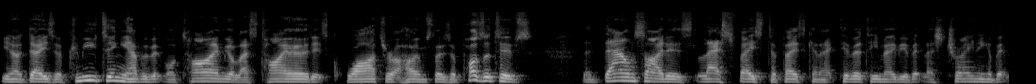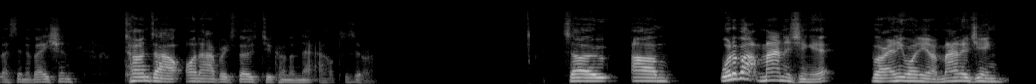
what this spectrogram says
you know days of commuting you have a bit more time you're less tired it's quieter at home. So those are positives. The downside is less face-to-face connectivity maybe a bit less training a bit less innovation. Turns out on average those two kind of net out to zero. So, um, what about managing it for anyone, you know, managing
